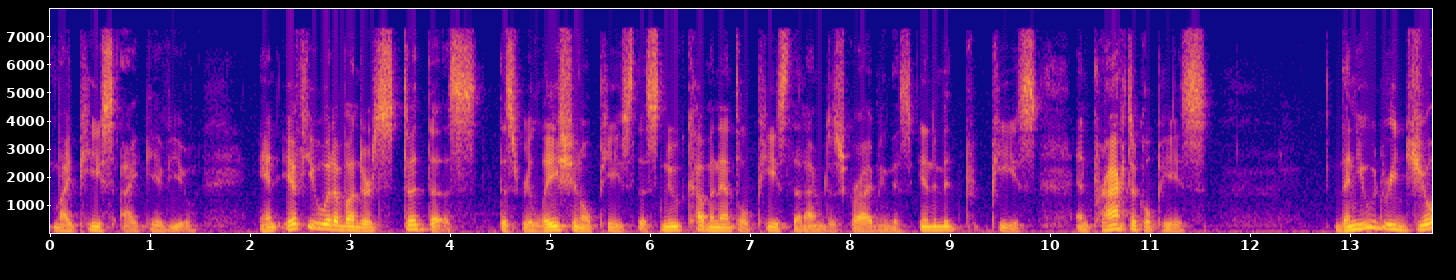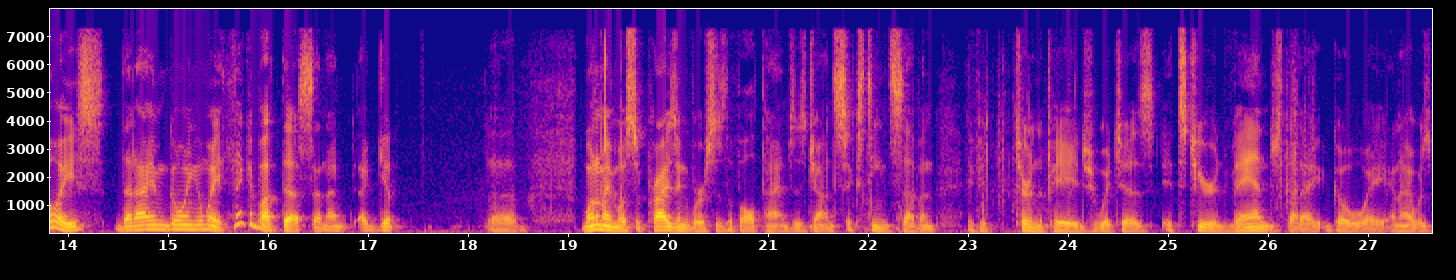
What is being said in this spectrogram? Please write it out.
My peace I give you. And if you would have understood this, this relational peace, this new covenantal peace that I'm describing, this intimate peace and practical peace, then you would rejoice that I am going away. Think about this, and I, I get uh, one of my most surprising verses of all times is John 16, 7. If you turn the page, which is, It's to your advantage that I go away. And I was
